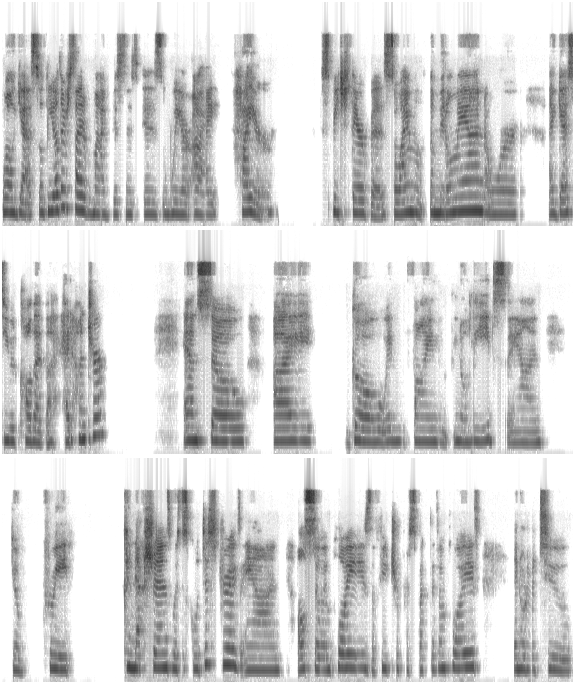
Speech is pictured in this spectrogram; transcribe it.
well, yes. Yeah, so the other side of my business is where I hire speech therapists. So I'm the middleman, or I guess you would call that the headhunter. And so I go and find, you know, leads and you know create connections with school districts and also employees, the future prospective employees, in order to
